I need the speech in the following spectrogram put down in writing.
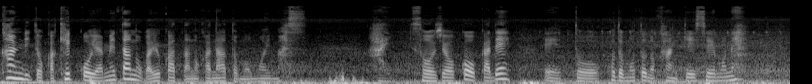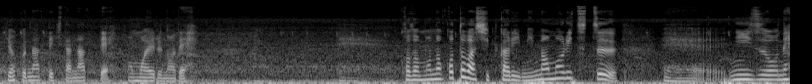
管理とか結構やめたのが良かったのかなとも思います。はい。相乗効果で、えーと、子供との関係性もね 良くなってきたなって思えるので、えー、子供のことはしっかり見守りつつ、えー、ニーズをね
